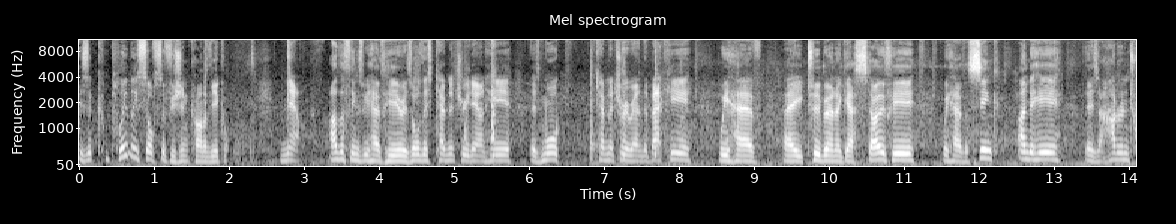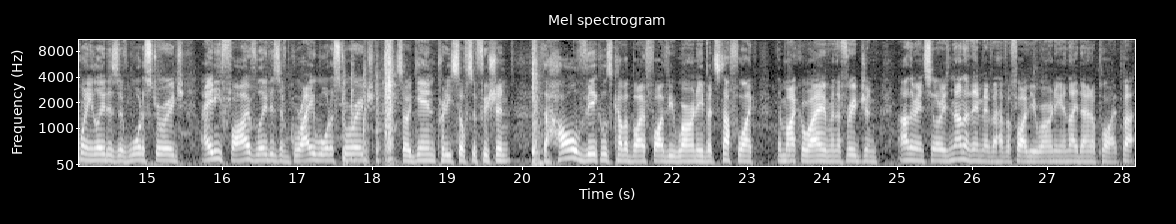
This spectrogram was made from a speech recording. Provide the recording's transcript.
is a completely self-sufficient kind of vehicle. Now, other things we have here is all this cabinetry down here. There's more cabinetry around the back here. We have a two burner gas stove here. We have a sink under here. There's 120 litres of water storage, 85 litres of grey water storage. So again, pretty self-sufficient. The whole vehicle is covered by a five-year warranty, but stuff like the microwave and the fridge and other ancillaries, none of them ever have a five-year warranty and they don't apply. But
